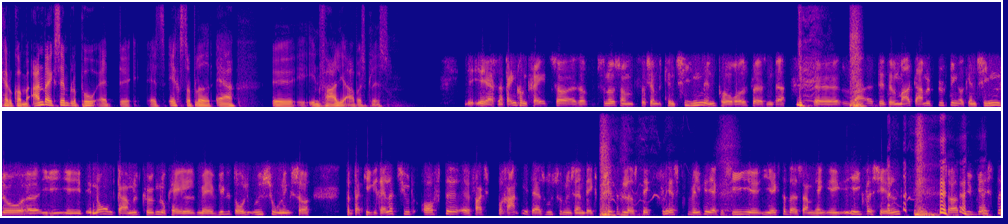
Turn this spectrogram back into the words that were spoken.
kan du komme med andre eksempler på, at, øh, at Ekstrabladet er øh, en farlig arbejdsplads? Ja, altså rent konkret, så altså, sådan noget som for eksempel kantinen inde på Rådspladsen der, øh, var, det, det jo en meget gammel bygning, og kantinen lå øh, i, i et enormt gammelt køkkenlokale med virkelig dårlig udsugning, så så der gik relativt ofte øh, faktisk brand i deres udsugningsanlæg, specielt når de lavede stegt flæsk, hvilket jeg kan sige øh, i ekstrabladet sammenhæng i- ikke var sjældent. Så vi vidste,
